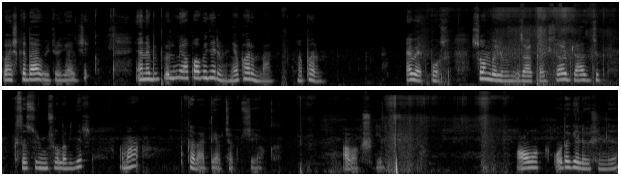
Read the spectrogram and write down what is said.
başka daha video gelecek. Yani bir bölüm yapabilirim. Yaparım ben. Yaparım. Evet boss. Son bölümümüz arkadaşlar. Birazcık kısa sürmüş olabilir. Ama bu kadar da yapacak bir şey yok. Aa bak şu geliyor. Aa bak o da geliyor şimdi.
